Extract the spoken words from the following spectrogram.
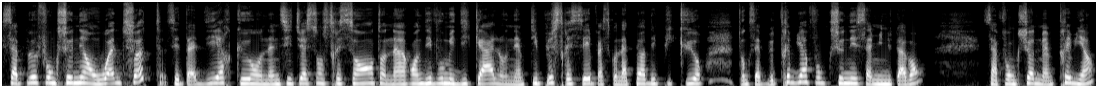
ça peut fonctionner en one shot, c'est-à-dire qu'on a une situation stressante, on a un rendez-vous médical, on est un petit peu stressé parce qu'on a peur des piqûres, donc ça peut très bien fonctionner cinq minutes avant. Ça fonctionne même très bien.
